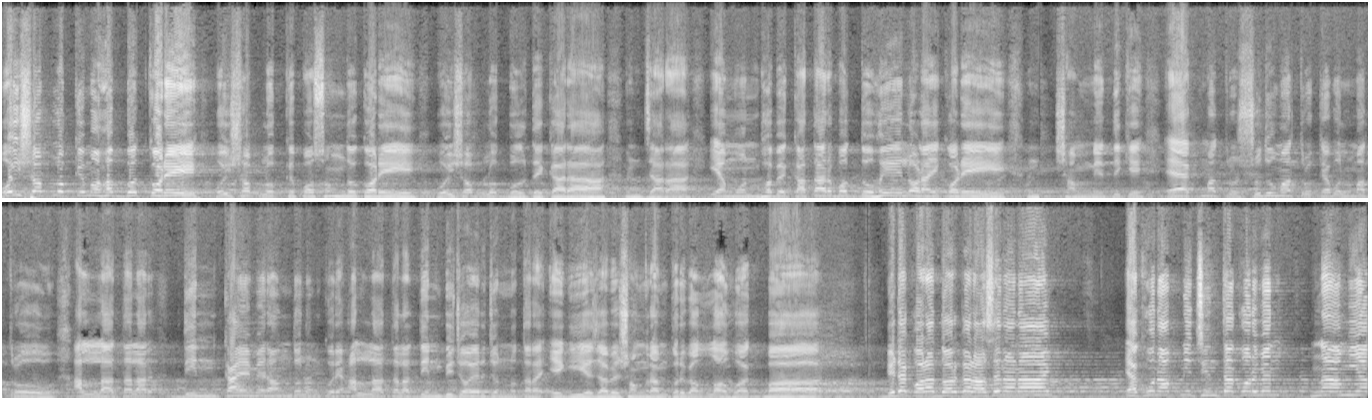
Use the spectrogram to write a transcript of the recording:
ওই সব লোককে মহব্বত করে, ওই সব লোককে পছন্দ করে। ওই সব লোক বলতে কারা? যারা এমনভাবে কাতারবদ্ধ হয়ে লড়াই করে। সামনের দিকে একমাত্র, শুধুমাত্র, কেবলমাত্র আল্লাহ তালার দিন কায়েমের আন্দোলন করে আল্লাহ তালার দিন বিজয়ের জন্য তারা এগিয়ে যাবে। সংগ্রাম করবে। আল্লাহ আকবার। এটা করার দরকার আছে না নাই? এখন আপনি চিন্তা করবেন, না মিয়া,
